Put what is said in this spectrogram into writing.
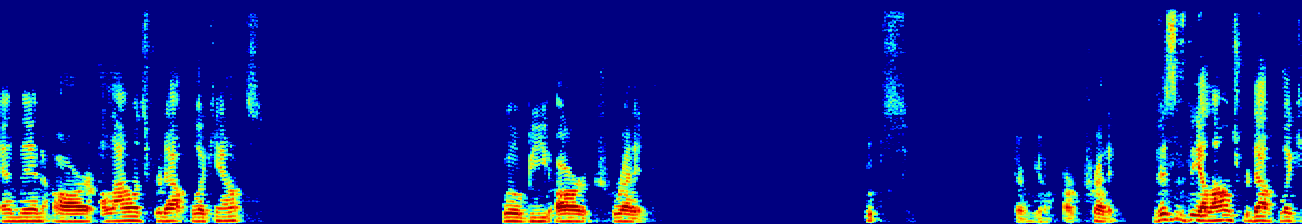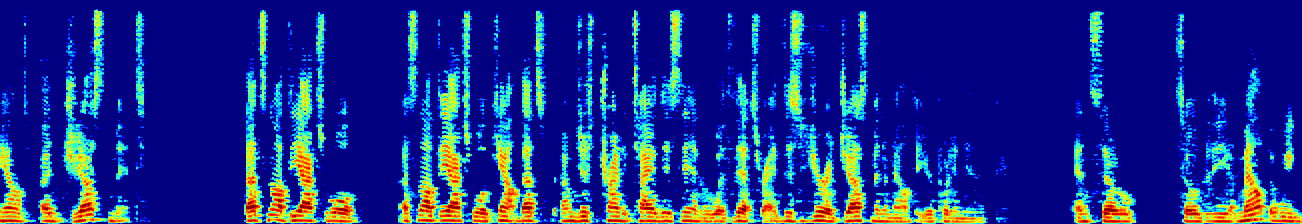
And then our allowance for doubtful accounts will be our credit. Oops. There we go, our credit. This is the allowance for doubtful accounts adjustment. That's not the actual that's not the actual account. That's I'm just trying to tie this in with this, right? This is your adjustment amount that you're putting in there. And so so the amount that we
